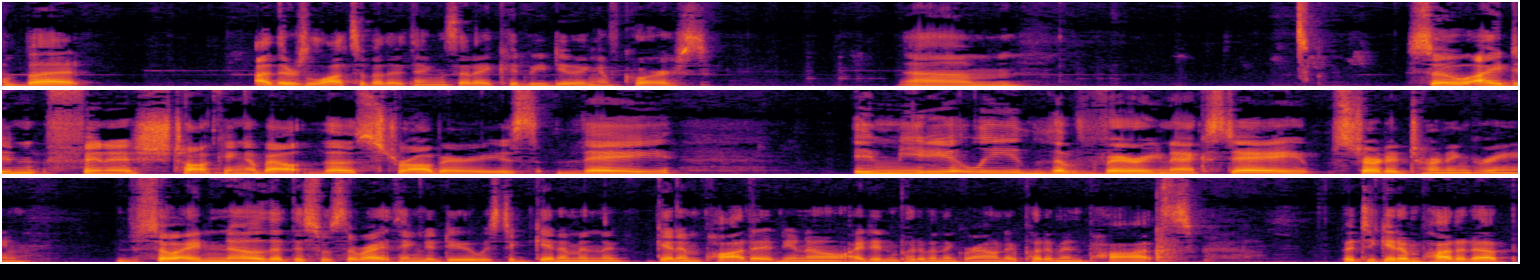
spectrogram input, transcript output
But uh, there's lots of other things that I could be doing, of course. Um, so I didn't finish talking about the strawberries. They immediately the very next day started turning green. So I know that this was the right thing to do was to get them in the get them potted. You know, I didn't put them in the ground; I put them in pots. But to get them potted up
